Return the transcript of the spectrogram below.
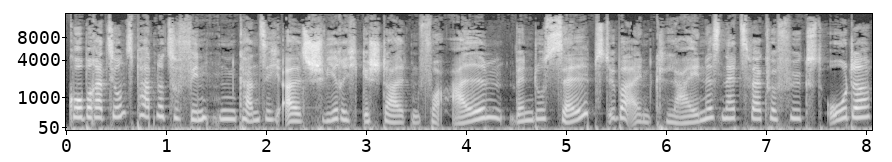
Kooperationspartner zu finden kann sich als schwierig gestalten, vor allem wenn du selbst über ein kleines Netzwerk verfügst oder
